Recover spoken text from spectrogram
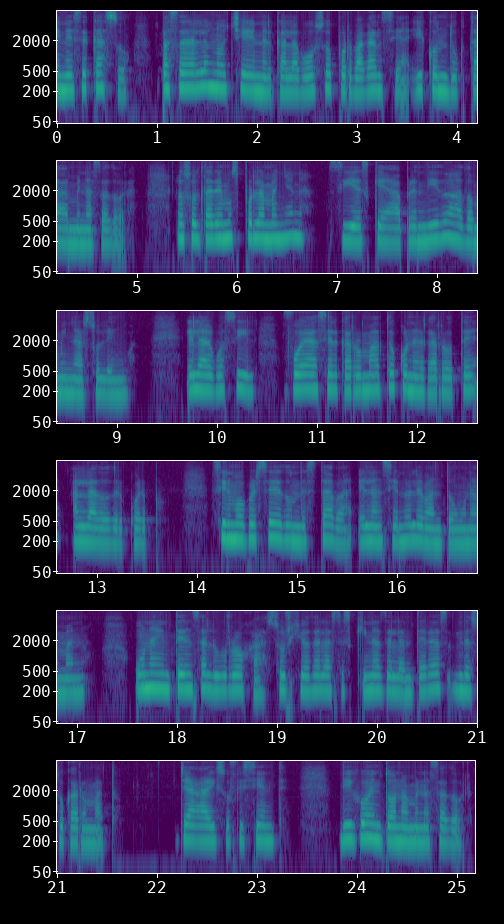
en ese caso, pasará la noche en el calabozo por vagancia y conducta amenazadora. Lo soltaremos por la mañana, si es que ha aprendido a dominar su lengua. El alguacil fue hacia el carromato con el garrote al lado del cuerpo. Sin moverse de donde estaba, el anciano levantó una mano. Una intensa luz roja surgió de las esquinas delanteras de su carromato. Ya hay suficiente, dijo en tono amenazador.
